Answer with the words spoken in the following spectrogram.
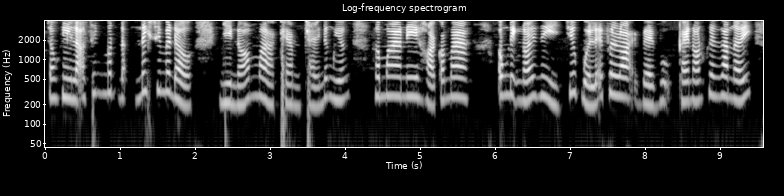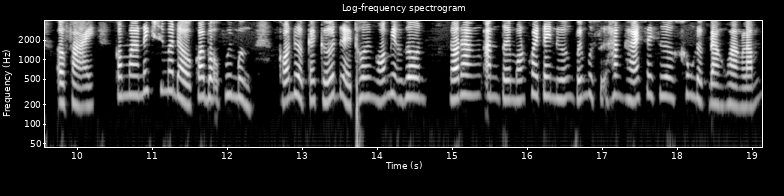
Trong khi lão xích mất Nick suýt mất đầu nhìn nó mà thèm cháy nước miếng Hermione hỏi con ma ông định nói gì trước buổi lễ phân loại về vụ cái nón khuyên gian ấy? Ở phải. Con ma Nick suýt mất đầu coi bộ vui mừng có được cái cớ để thôi ngó miệng rôn nó đang ăn tới món khoai tây nướng với một sự hăng hái say sưa không được đàng hoàng lắm.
